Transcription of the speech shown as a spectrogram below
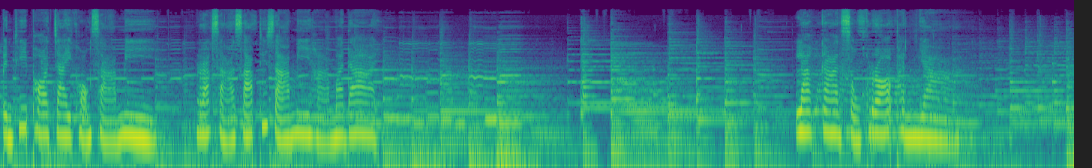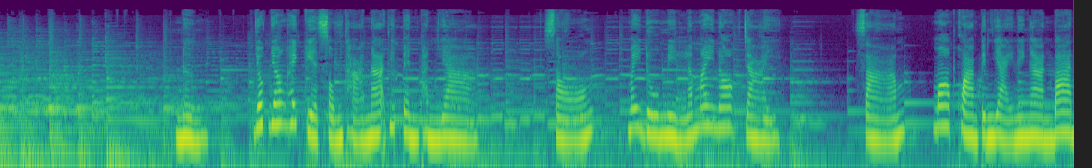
เป็นที่พอใจของสามี รักษาทรัพย์ที่สามีหามาได้ หลักการสงเคราะห์พัญญา 1. ยกย่องให้เกียรติสมฐานะที่เป็นพัญญา 2. ไม่ดูหมิ่นและไม่นอกใจ 3. มอบความเป็นใหญ่ในงานบ้าน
